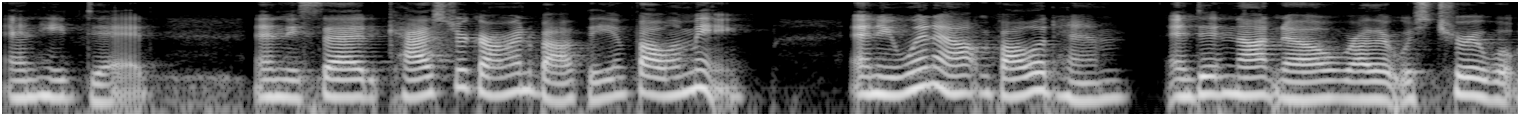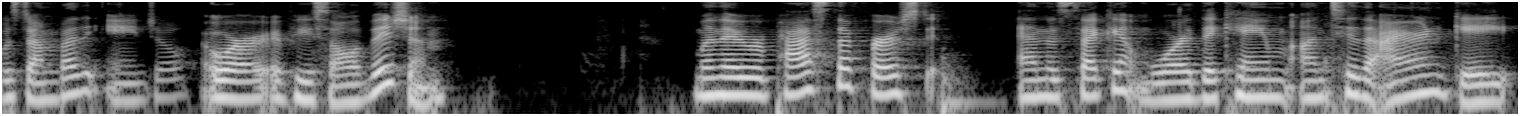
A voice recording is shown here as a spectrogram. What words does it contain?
And he did. And he said, Cast your garment about thee and follow me. And he went out and followed him, and did not know whether it was true what was done by the angel, or if he saw a vision. When they were past the first and the second ward, they came unto the iron gate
